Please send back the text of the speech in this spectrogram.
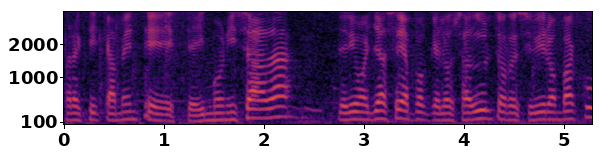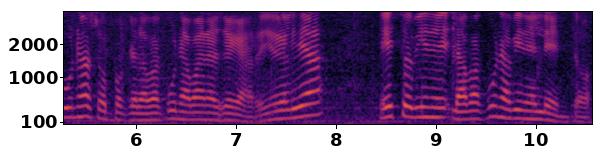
prácticamente este, inmunizada, diríamos ya sea porque los adultos recibieron vacunas o porque las vacunas van a llegar. Y en realidad esto viene, la vacuna viene lento.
